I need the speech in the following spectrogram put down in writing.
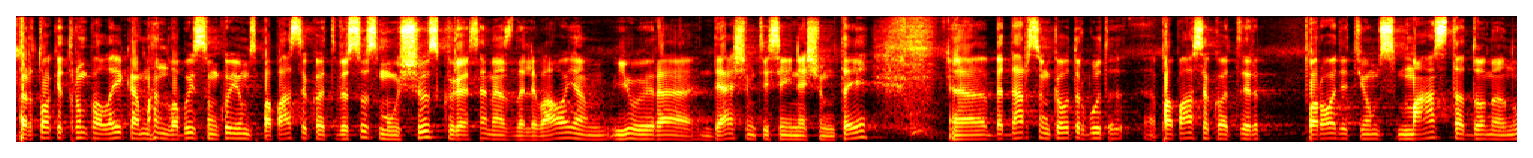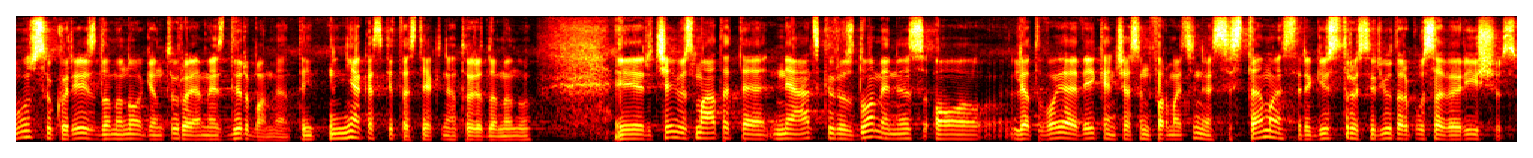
Per tokį trumpą laiką man labai sunku Jums papasakoti visus mūšius, kuriuose mes dalyvaujam, jų yra dešimtys, jei ne šimtai, e, bet dar sunkiau turbūt papasakoti ir parodyti jums mastą duomenų, su kuriais duomenų agentūroje mes dirbame. Tai niekas kitas tiek neturi duomenų. Ir čia jūs matote ne atskirius duomenis, o Lietuvoje veikiančias informacinės sistemas, registrus ir jų tarpusavio ryšius.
